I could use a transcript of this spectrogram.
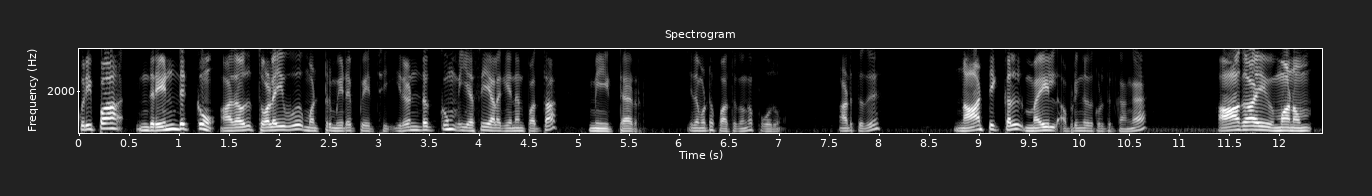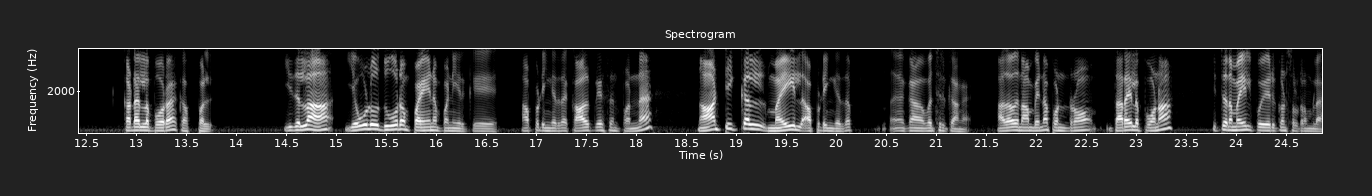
குறிப்பாக இந்த ரெண்டுக்கும் அதாவது தொலைவு மற்றும் இடப்பெயர்ச்சி இரண்டுக்கும் இசை அலகு என்னன்னு பார்த்தா மீட்டர். இதை மட்டும் பார்த்துக்கோங்க போதும். அடுத்தது நாட்டிக்கல் மைல் அப்படிங்கிறது கொடுத்துருக்காங்க. ஆகாய விமானம் கடலில் போகிற கப்பல். இதெல்லாம் எவ்வளோ தூரம் பயணம் பண்ணியிருக்கு அப்படிங்கிறத கால்குலேஷன் பண்ண நாட்டிக்கல் மைல் அப்படிங்கிறத வச்சுருக்காங்க. அதாவது நாம் என்ன பண்ணுறோம் தரையில் போனால் இத்தனை மைல் போயிருக்குன்னு சொல்கிறோம்ல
